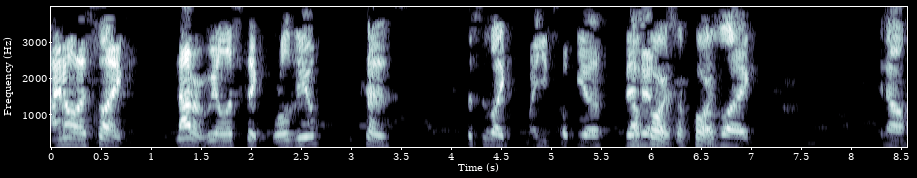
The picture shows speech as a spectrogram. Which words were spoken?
I know it's like not a realistic worldview because this is like my utopia vision. Of course, of course. Of like, you know,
